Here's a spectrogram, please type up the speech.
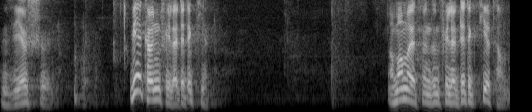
Sehr schön. Wir können Fehler detektieren. Was machen wir jetzt, wenn Sie einen Fehler detektiert haben?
